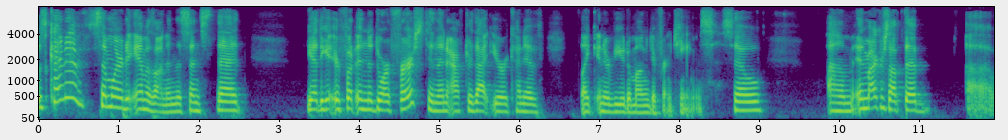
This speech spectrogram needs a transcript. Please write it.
was kind of similar to Amazon in the sense that you had to get your foot in the door first, and then after that, you're kind of like interviewed among different teams. So um, in Microsoft, the uh,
